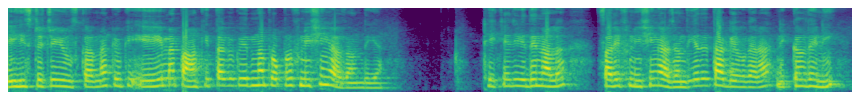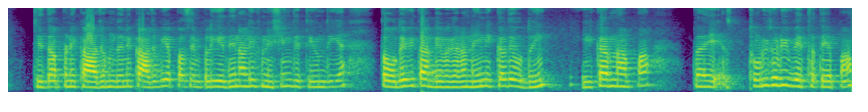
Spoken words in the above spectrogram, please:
ਇਹੀ ਸਟਿਚ ਯੂਜ਼ ਕਰਨਾ, ਕਿਉਂਕਿ ਇਹ ਮੈਂ ਤਾਂ ਕੀਤਾ ਕਿਉਂਕਿ ਇਹਦੇ ਨਾਲ ਪ੍ਰੋਪਰ ਫਿਨਿਸ਼ਿੰਗ ਆ ਜਾਂਦੀ ਹੈ ਠੀਕ ਹੈ ਜੀ, ਇਹਦੇ ਨਾਲ ਸਾਰੀ ਫਿਨਿਸ਼ਿੰਗ ਆ ਜਾਂਦੀ ਹੈ ਤੇ ਧਾਗੇ ਵਗੈਰਾ ਨਿਕਲਦੇ ਨਹੀਂ। ਜਿੱਦਾਂ ਆਪਣੇ ਕਾਜ ਹੁੰਦੇ ਨੇ, ਕਾਜ ਵੀ ਆਪਾਂ ਸਿੰਪਲੀ ਇਹਦੇ ਨਾਲ ਹੀ ਫਿਨਿਸ਼ਿੰਗ ਦਿੱਤੀ ਹੁੰਦੀ ਹੈ। ਤਾਂ ਉਹਦੇ ਵੀ ਧਾਗੇ ਵਗੈਰਾ ਨਹੀਂ ਨਿਕਲਦੇ, ਉਦੋਂ ਹੀ ਇਹ ਕਰਨਾ ਆਪਾਂ। ਤਾਂ ਥੋੜੀ ਥੋੜੀ ਵਿੱਥ ਤੇ ਆਪਾਂ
